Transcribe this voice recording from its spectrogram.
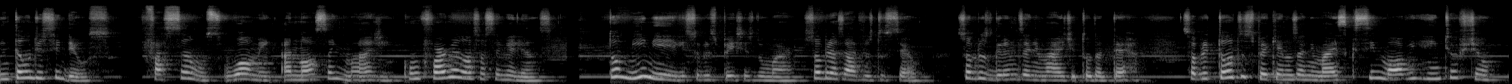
Então disse Deus: Façamos o homem à nossa imagem, conforme a nossa semelhança. Domine ele sobre os peixes do mar, sobre as aves do céu, sobre os grandes animais de toda a terra, sobre todos os pequenos animais que se movem rente ao chão.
